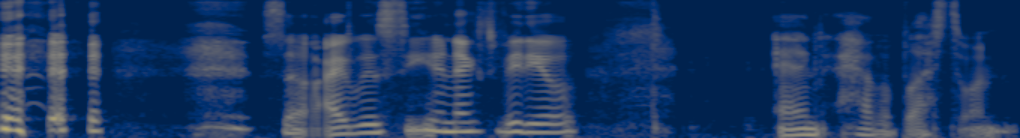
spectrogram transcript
so I will see you next video and have a blessed one.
